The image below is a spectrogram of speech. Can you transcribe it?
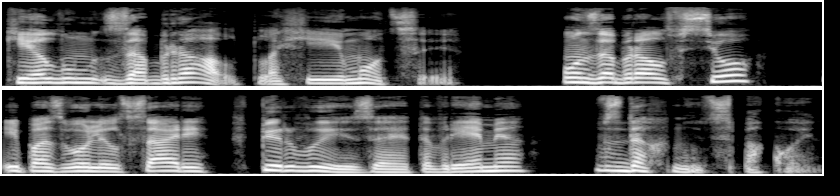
Келум забрал плохие эмоции. Он забрал все и позволил Саре впервые за это время вздохнуть спокойно.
